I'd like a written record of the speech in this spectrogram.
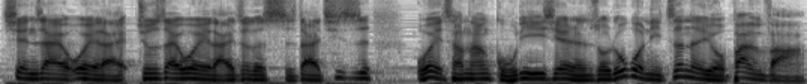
现在未来就是在未来这个时代，其实我也常常鼓励一些人说，如果你真的有办法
